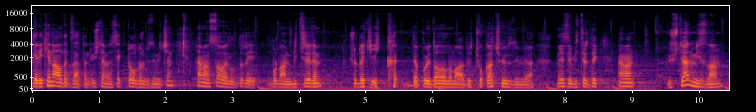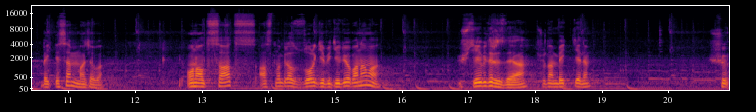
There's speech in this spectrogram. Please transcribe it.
gerekeni aldık zaten. Üçlemesek de olur bizim için. Hemen saldırıyı buradan bitirelim. Şuradaki ilk depoyu da alalım abi. Çok aç gözlüyüm ya. Neyse bitirdik. Hemen üçler miyiz lan? Beklesem mi acaba? 16 saat aslında biraz zor gibi geliyor bana ama üçleyebiliriz de ya. Şuradan bekleyelim. Şu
